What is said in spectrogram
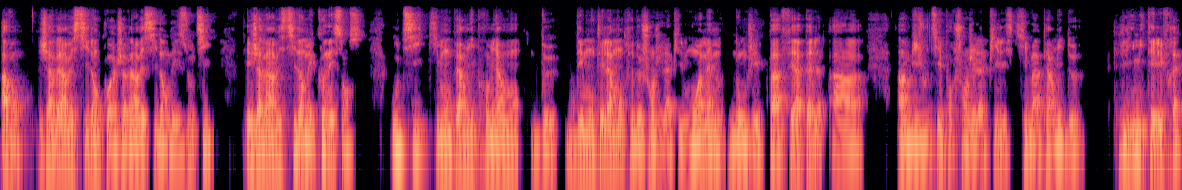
avant. J'avais investi dans quoi? J'avais investi dans des outils et j'avais investi dans mes connaissances. Outils qui m'ont permis premièrement de démonter la montre et de changer la pile moi-même. Donc j'ai pas fait appel à un bijoutier pour changer la pile, ce qui m'a permis de limiter les frais.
